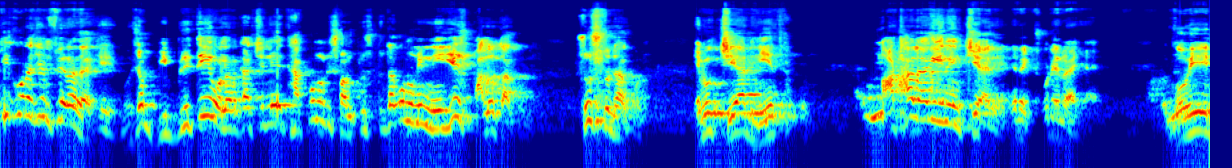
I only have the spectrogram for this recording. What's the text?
কি করেছেন ফেরা দেখে? ওইসব বিবৃতি ওনার কাছে নিয়ে থাকুন, উনি সন্তুষ্ট থাকুন, উনি নিজে ভালো থাকুন, সুস্থ থাকুন, এবং চেয়ার নিয়ে থাকুন। আঠা লাগিয়ে নিন চেয়ারে এটা ছড়ে না যায়। গভীর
